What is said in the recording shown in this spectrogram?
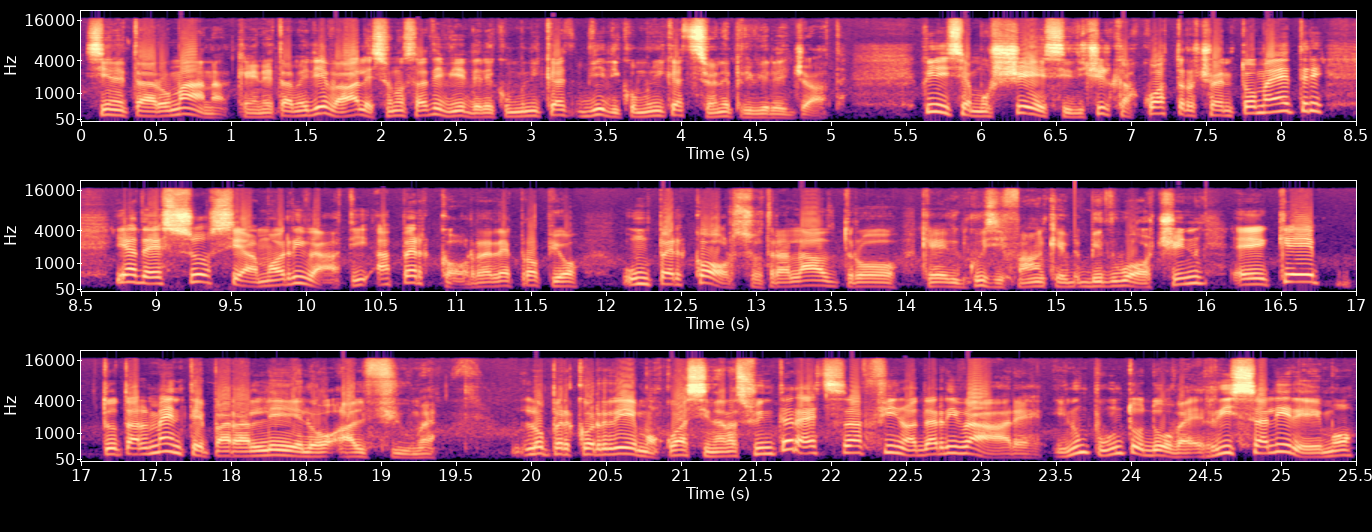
sia in età romana che in età medievale, sono state vie, vie di comunicazione privilegiate. Quindi siamo scesi di circa 400 metri e adesso siamo arrivati a percorrere proprio un percorso, tra l'altro in cui si fa anche birdwatching, eh, che è totalmente parallelo al fiume lo percorreremo quasi nella sua interezza fino ad arrivare in un punto dove risaliremo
